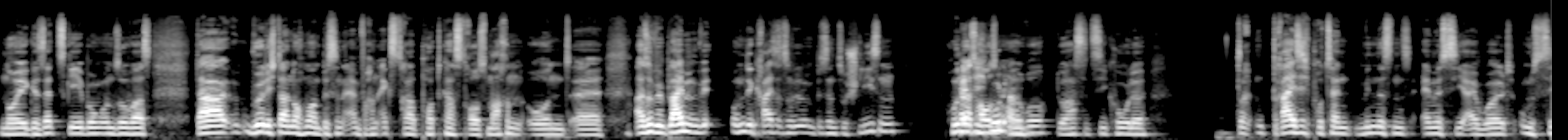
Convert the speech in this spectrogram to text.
neue Gesetzgebung und sowas. Da würde ich dann noch mal ein bisschen einfach einen extra Podcast draus machen und äh, also wir bleiben, um den Kreis jetzt ein bisschen zu schließen, 100.000 Euro, du hast jetzt die Kohle, 30% mindestens MSCI World, um es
